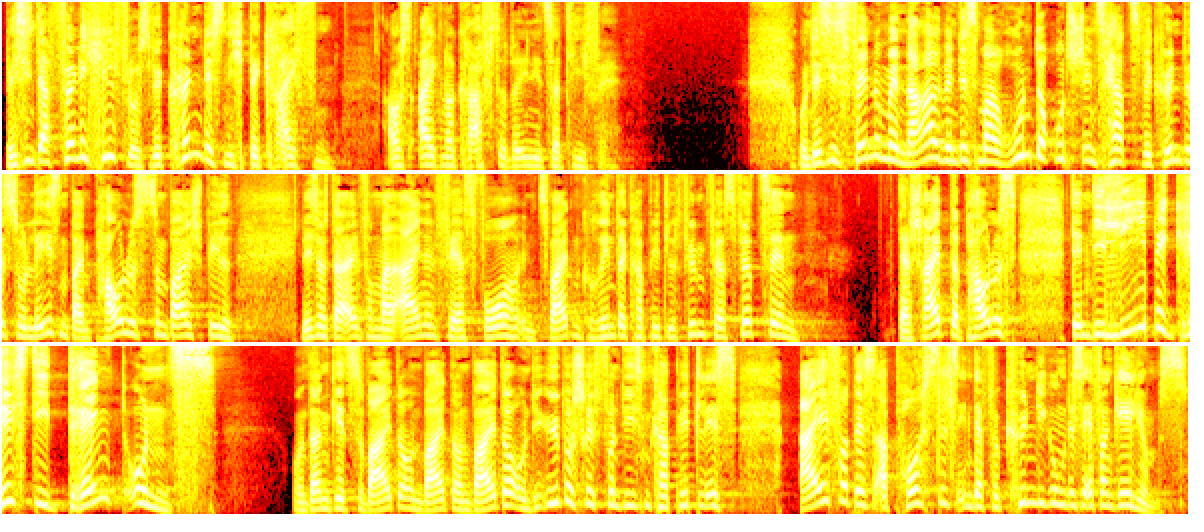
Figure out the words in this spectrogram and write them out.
Wir sind da völlig hilflos. Wir können das nicht begreifen aus eigener Kraft oder Initiative. Und das ist phänomenal, wenn das mal runterrutscht ins Herz. Wir können das so lesen beim Paulus zum Beispiel. Ich lese euch da einfach mal einen Vers vor im 2. Korinther Kapitel 5, Vers 14. Da schreibt der Paulus, denn die Liebe Christi drängt uns. Und dann geht es weiter und weiter und weiter. Und die Überschrift von diesem Kapitel ist Eifer des Apostels in der Verkündigung des Evangeliums.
